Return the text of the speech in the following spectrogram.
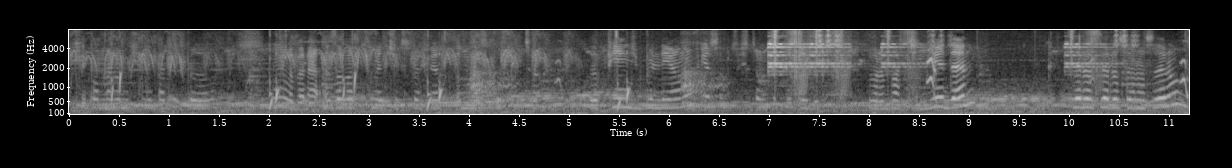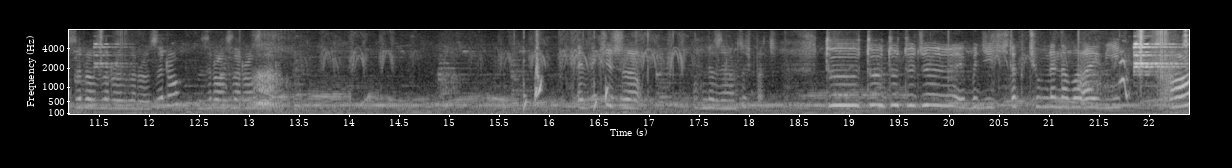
hipomelon mi się najbardziej podoba. No dobra, zobaczymy czy coś jest od nas kupić. Za 5 bilionów ja sobie coś tam powiedzieć. Dobra, patrzcie. 1 0 0 0 0 0 0 0 0 0 0 0 Ej, wiecie, że... Zaraz coś patrz. Tu, tu, tu, tu, tu. Jak będziecie tak ciągle na live. O!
